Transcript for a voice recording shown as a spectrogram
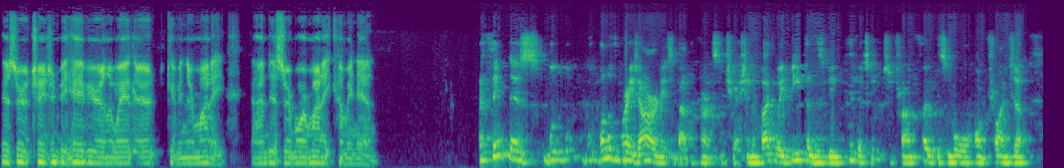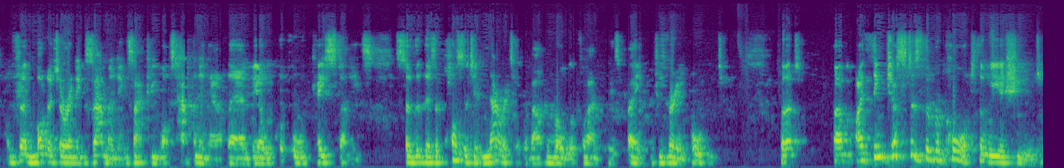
is there a change in behavior in the way they're giving their money? And is there more money coming in? I think there's one of the great ironies about the current situation, and by the way, Beacon has been pivoting to try and focus more on trying to, to monitor and examine exactly what's happening out there and be able to put forward case studies so that there's a positive narrative about the role that philanthropy is playing, which is very important. But um, I think just as the report that we issued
